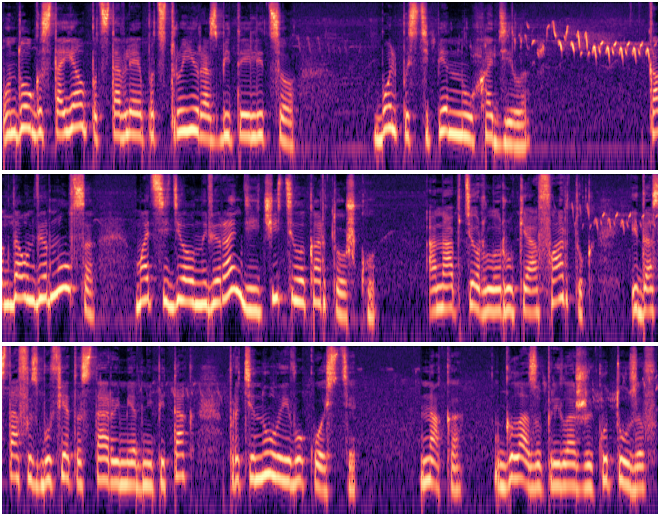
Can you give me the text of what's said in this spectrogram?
Он долго стоял, подставляя под струи разбитое лицо. Боль постепенно уходила. Когда он вернулся, мать сидела на веранде и чистила картошку – она обтерла руки о фартук и, достав из буфета старый медный пятак, протянула его Кости. «На-ка, глазу приложи, Кутузов!»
